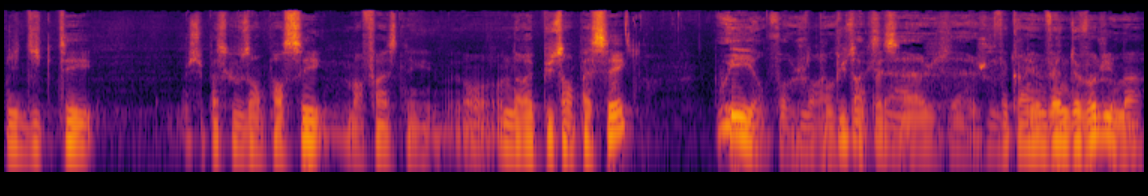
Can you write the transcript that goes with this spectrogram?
les dictées, je ne sais pas ce que vous en pensez, mais enfin, on aurait pu s'en passer. Oui, enfin, je pense pu s'en passer. Ça, ça, fait quand même 22 volumes, hein,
